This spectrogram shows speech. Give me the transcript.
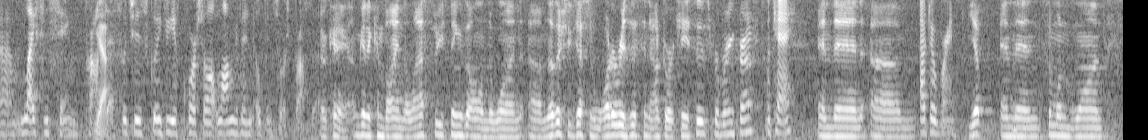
um, licensing process, which is going to be, of course, a lot longer than an open source process. Okay, I'm going to combine the last three things all into one. Um, another suggestion: water-resistant outdoor cases for Braincraft, Okay. and then um, Outdoor brain. Yep, and then someone wants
